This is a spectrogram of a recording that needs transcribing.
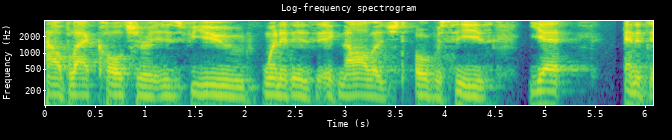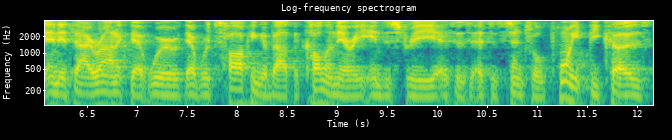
how black culture is viewed when it is acknowledged overseas yet and it's and it's ironic that we're that we're talking about the culinary industry as a, as a central point because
